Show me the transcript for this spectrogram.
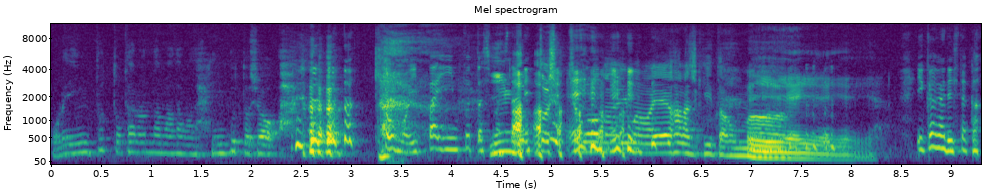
俺インプット足らんなまだまだインプットしよう。今日もいっぱいインプットしまインプしたねッ。トしちゃうな今のええ話聞いたほんえ。ま。いやいやいやいやいかがでしたか？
